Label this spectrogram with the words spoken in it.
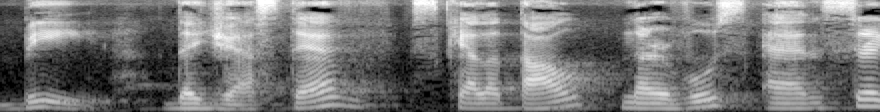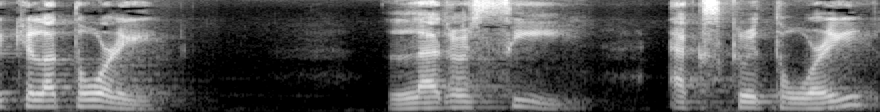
B. Digestive, skeletal, nervous, and circulatory. Letter C. Excretory,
